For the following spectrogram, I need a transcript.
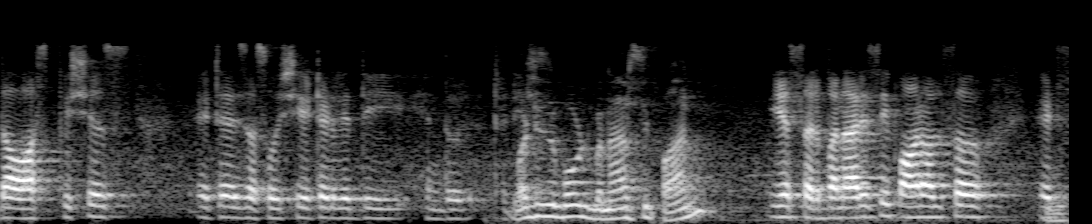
the auspicious it is associated with the Hindu tradition. What is about Banarsi Pan? Yes, sir. Banarsi Pan also, it's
